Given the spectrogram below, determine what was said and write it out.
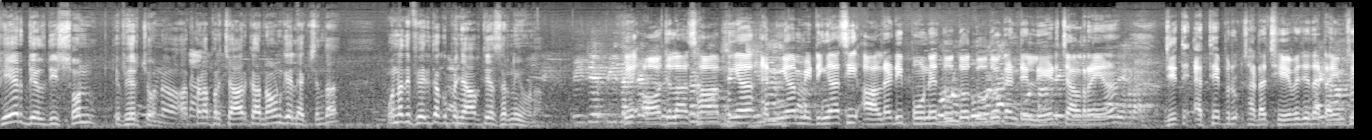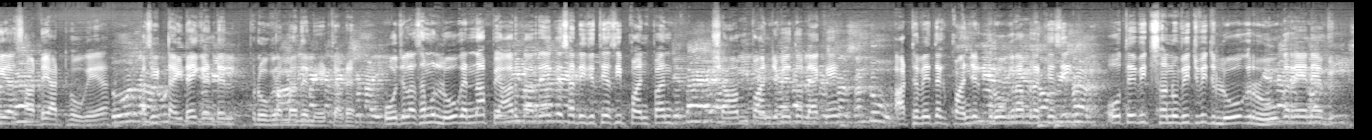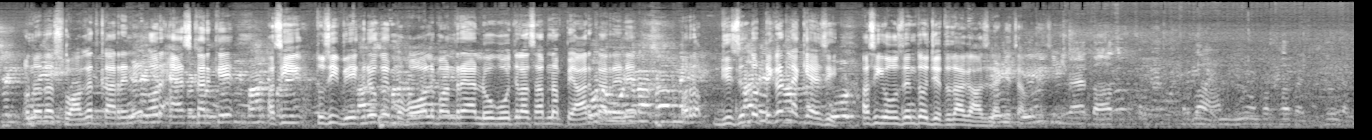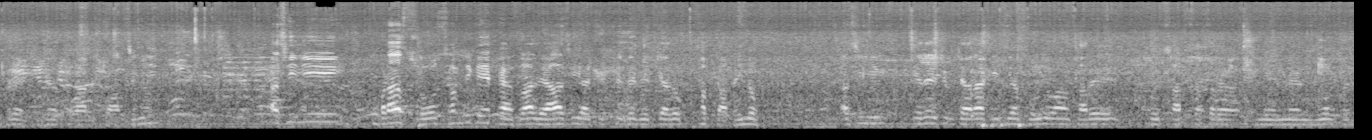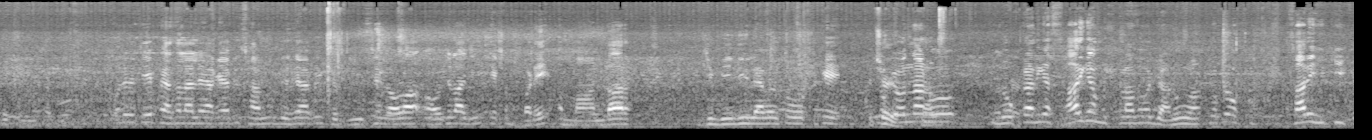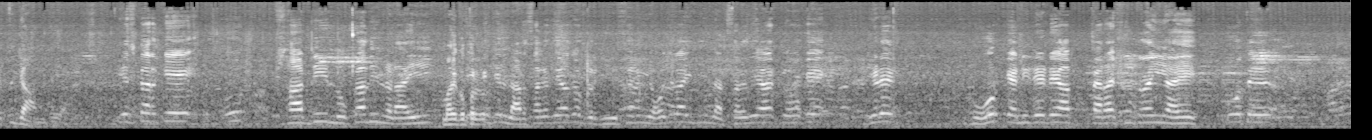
ਫੇਰ ਦਿਲ ਦੀ ਸੁਣ ਤੇ ਫੇਰ ਚੁਣ। ਆਪਣਾ ਪ੍ਰਚਾਰ ਕਰਨ ਆਉਣਗੇ ਇਲੈਕਸ਼ਨ ਦਾ ਉਹਨਾਂ ਦੀ ਫੇਰ ਤੱਕ ਪੰਜਾਬ ਤੇ ਅਸਰ ਨਹੀਂ ਹੋਣਾ। ਕਿ ਔਜਲਾ ਸਾਹਿਬ ਦੀਆਂ ਇੰਨੀਆਂ ਮੀਟਿੰਗਾਂ ਸੀ ਆਲਰੇਡੀ ਪੌਣੇ 2 2 2 2 ਘੰਟੇ ਲੇਟ ਚੱਲ ਰਹੇ ਆ। ਜਿੱਥੇ ਇੱਥੇ ਸਾਡਾ 6 ਵਜੇ ਦਾ ਟਾਈਮ ਸੀ ਆ 8:30 ਹੋ ਗਏ ਆ। ਅਸੀਂ 2.5 2.5 ਘੰਟੇ ਪ੍ਰੋਗਰਾਮਾਂ ਦੇ ਲੇਟ ਚੱਲ ਰਹੇ ਆ। ਔਜਲਾ ਸਾਹਿਬ ਨੂੰ ਲੋਕ ਇੰਨਾ ਪਿਆਰ ਕਰ ਰਹੇ ਆ ਕਿ ਸਾਡੀ ਜਿੱਥੇ ਅਸੀਂ 5 5 ਸ਼ਾਮ 5 ਵਜੇ ਤੋਂ ਲੈ ਕੇ 8 ਵਜੇ ਤੱਕ ਪੰਜ ਪ੍ਰੋਗਰਾਮ ਰੱਖੇ ਸੀ ਉਥੇ ਵਿੱਚ ਸਾਨੂੰ ਵਿੱਚ ਵਿੱਚ ਲੋਕ ਰੋਕ ਰਹੇ ਨੇ ਉਹਨਾਂ ਦਾ ਸਵਾਗਤ ਕਰ ਰਹੇ ਨੇ ਔਰ ਐਸ ਕਰਕੇ ਅਸੀਂ ਤੁਸੀਂ ਵੇਖ ਰਹੇ ਹੋ ਕਿ ਮਾਹੌਲ ਬਣ ਰਿਹਾ ਲੋਕ ਔਜਲਾ ਸਾਹਿਬ ਨਾਲ ਪਿਆਰ ਕਰ ਰਹੇ ਨੇ ਔਰ ਜਿਸ ਦਿਨ ਤੋਂ ਟਿਕਟ ਲੈ ਕੇ ਆਏ ਸੀ ਅਸੀਂ ਉਸ ਦਿਨ ਤੋਂ ਜਿੱਤ ਦਾ ਆਗਾਜ਼ ਲੈ ਕੇ ਚੱਲ ਰਹੇ ਸੀ ਮੈਂ ਦਾਸ ਪ੍ਰਧਾਨ new Amritsar register welfare Sardar Vishwas Singh ji. ਅਸੀਂ ਜੀ ਬੜਾ ਸੋਚ ਸਮਝ ਕੇ ਇਹ ਫੈਸਲਾ ਲਿਆ ਸੀ ਅੱਜ ਪਿੱਛੇ ਦੇ ਵਿੱਚ ਜਦੋਂ ਹਫਤਾ ਪਹਿਲੋਂ। ਅਸੀਂ ਇਹਦੇ ਵਿੱਚ ਵਿਚਾਰਾ ਕੀਤੀਆਂ ਸੂਝਵਾਨ ਸਾਰੇ ਕੋਈ 60-70 ਮੇਨ ਮੇਨ ਨਿਊਜ਼ ਦੇ ਕਰੀਬ ਕੱਢੀ ਉਹਦੇ ਵਿੱਚ ਇਹ ਫੈਸਲਾ ਲਿਆ ਗਿਆ ਵੀ ਸਾਨੂੰ ਦਿਸਿਆ ਵੀ ਜਗਜੀਤ ਸਿੰਘ ਔਲਾ ਔਜਲਾ ਜੀ ਇੱਕ ਬੜੇ ਇਮਾਨਦਾਰ ਜ਼ਮੀਨੀ ਲੈਵਲ ਤੋਂ ਉੱਠ ਕੇ ਕਿਉਂਕਿ ਉਹਨਾਂ ਨੂੰ ਲੋਕਾਂ ਦੀਆਂ ਸਾਰੀਆਂ ਮੁਸ਼ਕਲਾਂ ਤੋਂ ਉਹ ਜਾਣੂ ਆ ਕਿਉਂਕਿ ਉਹ ਸਾਰੀ ਹਕੀਕਤ ਜਾਣਦੇ ਆ। ਇਸ ਕਰਕੇ ਉਹ ਸਾਡੀ ਲੋਕਾਂ ਦੀ ਲੜਾਈ ਜੇ ਲੜ ਸਕਦੇ ਆ ਤਾਂ ਗੁਰਜੀਤ ਸਿੰਘ ਔਜਲਾ ਜੀ ਲੜ ਸਕਦੇ ਆ ਕਿਉਂਕਿ ਜਿਹੜੇ ਹੋਰ ਕੈਂਡੀਡੇਟ ਆ ਪੈਰਾਸ਼ੂਟਰਾਂ ਹੀ ਆਏ ਉਹ ਤੇ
